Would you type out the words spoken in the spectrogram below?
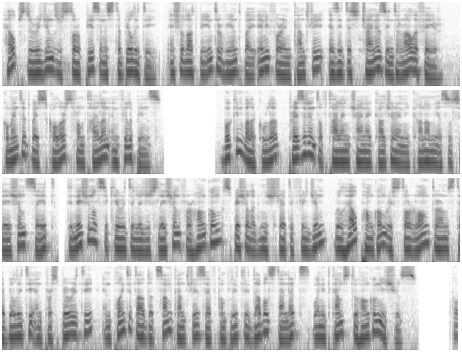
helps the region restore peace and stability and should not be intervened by any foreign country as it is China's internal affair, commented by scholars from Thailand and Philippines. Bokin Balakula, president of Thailand China Culture and Economy Association, said the national security legislation for Hong Kong Special Administrative Region will help Hong Kong restore long term stability and prosperity and pointed out that some countries have completely double standards when it comes to Hong Kong issues. I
